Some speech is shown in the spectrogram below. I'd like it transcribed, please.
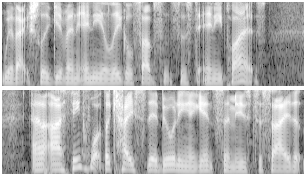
we've actually given any illegal substances to any players? And I think what the case they're building against them is to say that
